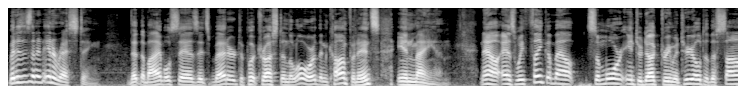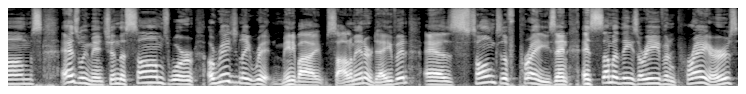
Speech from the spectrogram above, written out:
but isn't it interesting? That the Bible says it's better to put trust in the Lord than confidence in man. Now, as we think about some more introductory material to the Psalms, as we mentioned, the Psalms were originally written, many by Solomon or David, as songs of praise. And, and some of these are even prayers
